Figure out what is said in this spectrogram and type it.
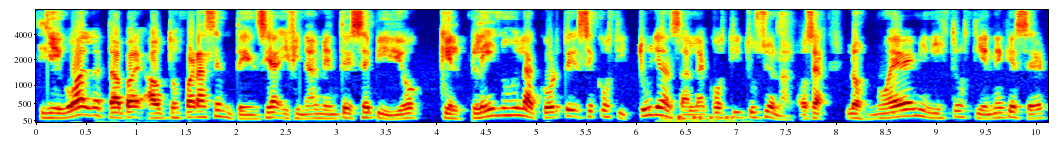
llegó a la etapa de autos para sentencia y finalmente se pidió que el pleno de la corte se constituya en sala constitucional. O sea, los nueve ministros tienen que ser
